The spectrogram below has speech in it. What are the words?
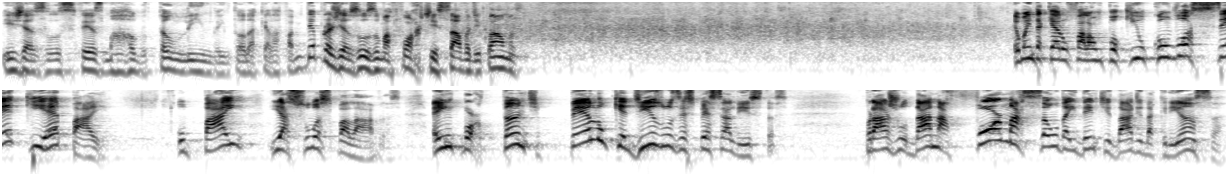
E Jesus fez algo tão lindo em toda aquela família. Dê para Jesus uma forte salva de palmas. Eu ainda quero falar um pouquinho com você que é pai. O pai e as suas palavras. É importante, pelo que diz os especialistas, para ajudar na formação da identidade da criança,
